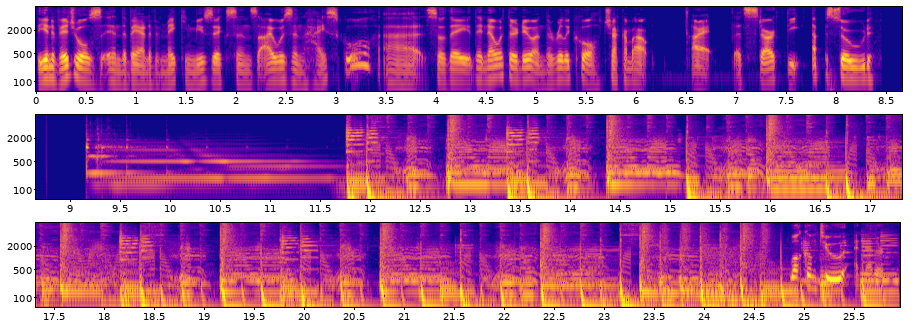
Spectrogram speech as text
the individuals in the band have been making music since I was in high school. Uh, so they they know what they're doing. They're really cool. Check them out. All right, let's start the episode. Welcome to another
